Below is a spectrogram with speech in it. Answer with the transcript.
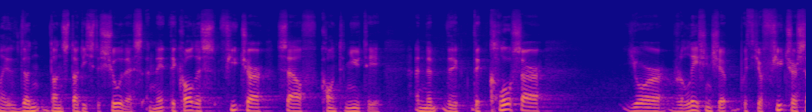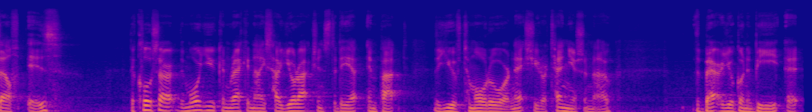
Like they've done, done studies to show this, and they, they call this future self continuity. And the, the, the closer your relationship with your future self is, the closer, the more you can recognize how your actions today impact the you of tomorrow or next year or 10 years from now, the better you're going to be at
